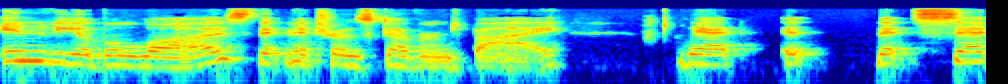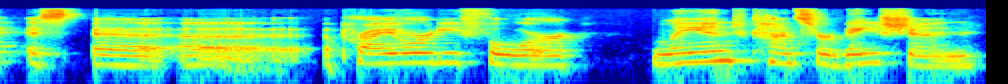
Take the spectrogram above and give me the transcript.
enviable laws that Metro's governed by that, that set a, a, a priority for land conservation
